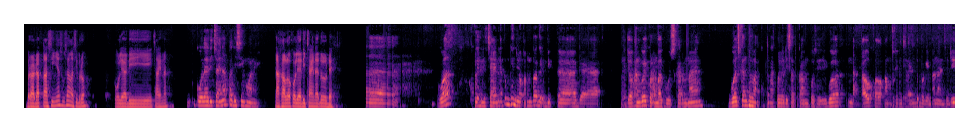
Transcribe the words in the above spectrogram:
Beradaptasinya susah nggak sih bro? Kuliah di China? kuliah di China apa di Tsinghua nih? Nah kalau kuliah di China dulu deh. eh gua kuliah di China tuh mungkin jawaban gue agak eh, agak jawaban gue kurang bagus karena gue kan cuma pernah kuliah di satu kampus jadi gue nggak tahu kalau kampus yang lain itu bagaimana. Jadi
